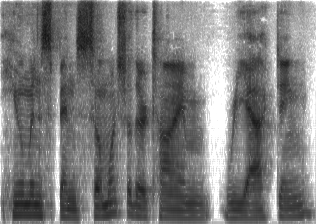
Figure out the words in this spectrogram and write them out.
humans spend so much of their time reacting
